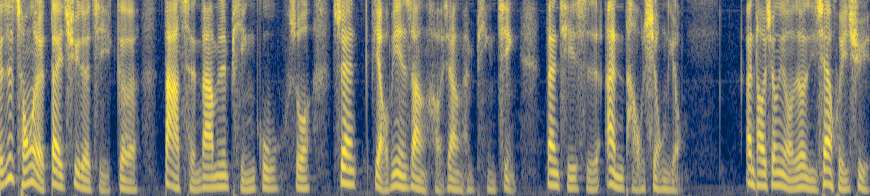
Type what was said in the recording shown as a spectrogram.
可是从而带去了几个大臣，他们评估说，虽然表面上好像很平静，但其实暗潮汹涌。暗潮汹涌的时候，你现在回去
